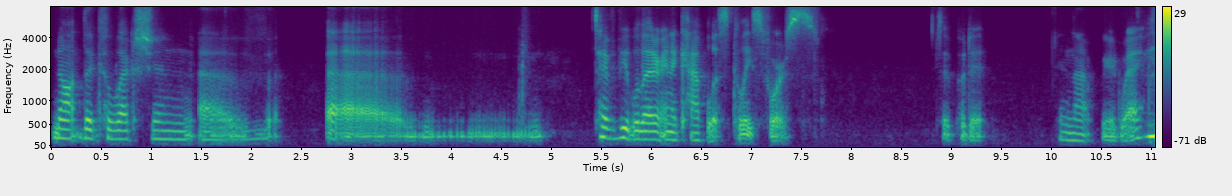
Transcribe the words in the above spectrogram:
not the collection of uh, type of people that are in a capitalist police force, to put it in that weird way.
